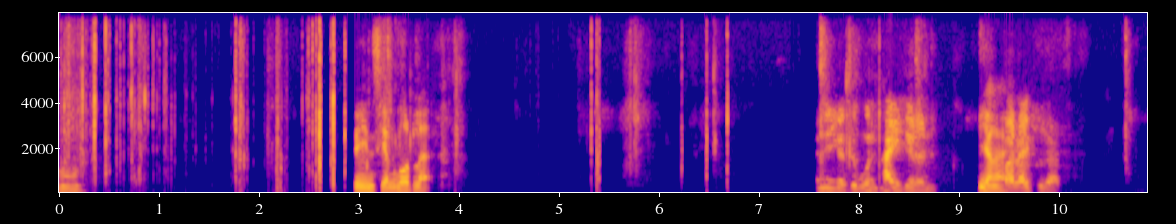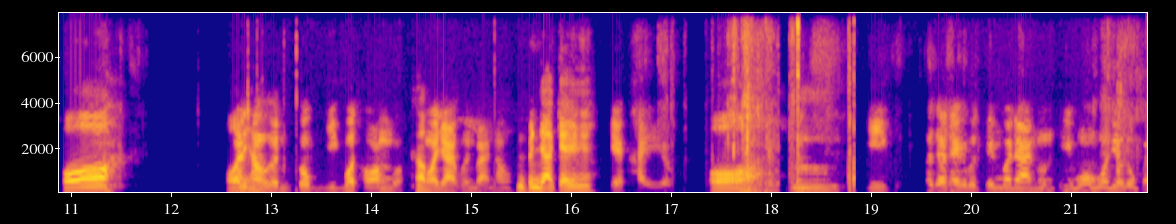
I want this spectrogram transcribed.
อืมได้ยินเสียงรถแล้วอันนี้ก็คือมุนไผ่เจริญยังไงปลาไหลเผือกอ๋ออ๋อบ้านนี่เฮาเอิ้นกกยิกบ่ท้องบ่ครับ หมอยาเพิ่นบ้านเฮามันเป็นยาแก้ไง แก้ไข้ครับ อ๋ออืม อีกถ้าจะใช้ก็เป็นบาดาลนู้นที่หัวหัวเดียวลงไป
